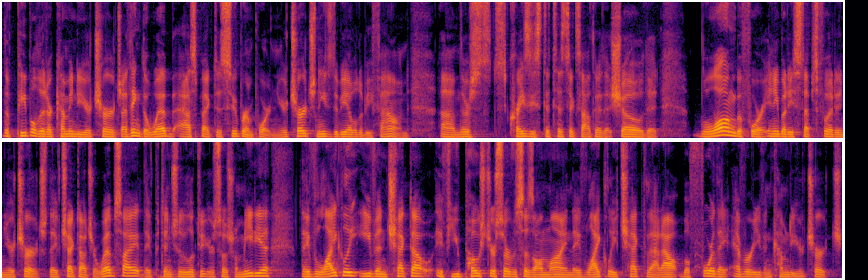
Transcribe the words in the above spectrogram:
the people that are coming to your church, I think the web aspect is super important. Your church needs to be able to be found. Um, there's crazy statistics out there that show that long before anybody steps foot in your church, they've checked out your website, they've potentially looked at your social media, they've likely even checked out if you post your services online. They've likely checked that out before they ever even come to your church.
